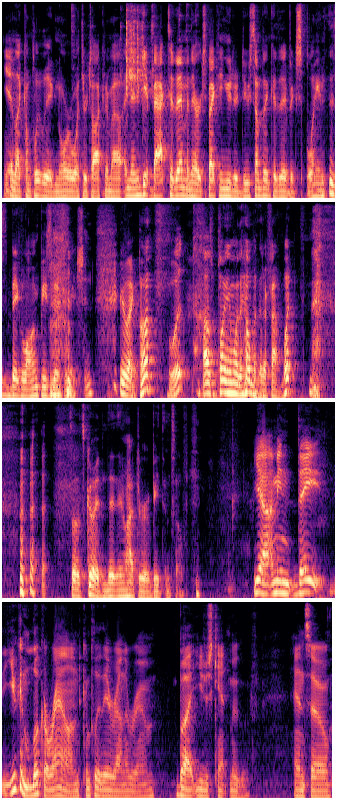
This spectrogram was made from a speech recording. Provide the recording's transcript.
Yeah. And like completely ignore what they're talking about, and then get back to them, and they're expecting you to do something because they've explained this big long piece of information. You're like, huh? What? I was playing with a helmet that I found. What? so it's good. They don't have to repeat themselves. Yeah, I mean they you can look around completely around the room, but you just can't move. And so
